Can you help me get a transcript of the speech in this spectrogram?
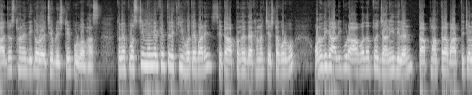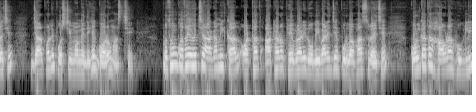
রাজস্থানের দিকেও রয়েছে বৃষ্টির পূর্বাভাস। তবে পশ্চিমবঙ্গের ক্ষেত্রে কি হতে পারে সেটা আপনাদের দেখানোর চেষ্টা করব। অন্যদিকে আলিপুর আবহাওয়া দপ্তর জানিয়ে দিলেন, তাপমাত্রা বাড়তে চলেছে, যার ফলে পশ্চিমবঙ্গের দিকে গরম আসছে। প্রথম কথাই হচ্ছে আগামীকাল, অর্থাৎ আঠারো ফেব্রুয়ারি রবিবারের যে পূর্বাভাস রয়েছে কলকাতা, হাওড়া, হুগলি,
